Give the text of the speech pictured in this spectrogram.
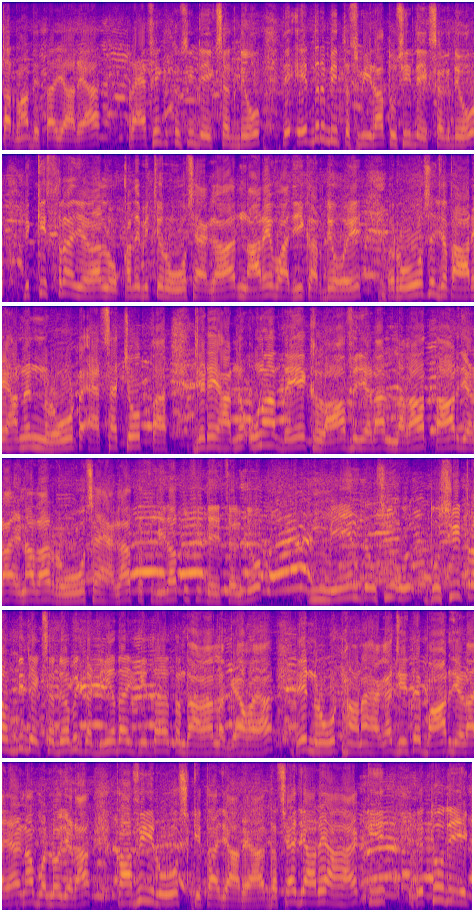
ਧਰਨਾ ਦਿੱਤਾ ਜਾ ਰਿਹਾ। ਟ੍ਰੈਫਿਕ ਤੁਸੀਂ ਦੇਖ ਸਕਦੇ ਹੋ ਤੇ ਇੱਧਰ ਵੀ ਤਸਵੀਰਾਂ ਤੁਸੀਂ ਦੇਖ ਸਕਦੇ ਹੋ ਵੀ ਕਿਸ ਤਰ੍ਹਾਂ ਜਿਹੜਾ ਲੋਕਾਂ ਦੇ ਵਿੱਚ ਰੋਸ ਹੈਗਾ, ਨਾਅਰੇਬਾਜ਼ੀ ਕਰਦੇ ਹੋਏ ਰੋਸ ਜਤਾ ਰਹੇ ਹਨ, ਨਰੋਟ ਐਸਐਚਓ ਜਿਹੜੇ ਹਨ ਉਹਨਾਂ ਦੇ ਖਿਲਾਫ ਜਿਹੜਾ ਲਗਾਤਾਰ ਜਿਹੜਾ ਇਹਨਾਂ ਦਾ ਰੋਸ ਹੈਗਾ, ਤਸਵੀਰਾਂ ਤੁਸੀਂ ਦੇਖ ਸਕਦੇ ਹੋ। ਮੇਨ ਤੁਸੀਂ ਦੂਸਰੀ ਤਰਫ ਵੀ ਦੇਖ ਸਕਦੇ ਹੋ ਵੀ ਗੱਡੀਆਂ ਦਾ ਕਿਤਾ ਤੰਦਾਰਾ ਲੱਗਿਆ ਹੋਇਆ, ਇਹ ਨਰੋਟ ਥਾਣਾ ਹੈਗਾ ਜਿਸ ਦੇ ਬਾਹਰ ਜਿਹੜਾ ਆ, ਇਹਨਾਂ ਵੱਲੋਂ ਜਿਹੜਾ ਕਾਫੀ ਰੋਸ ਕੀਤਾ ਜਾ ਰਿਹਾ। ਦੱਸਿਆ ਜਾ ਰਿਹਾ ਹੈ ਕਿ ਇੱਥੋਂ ਦੀ ਇੱਕ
